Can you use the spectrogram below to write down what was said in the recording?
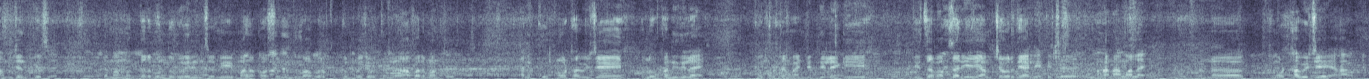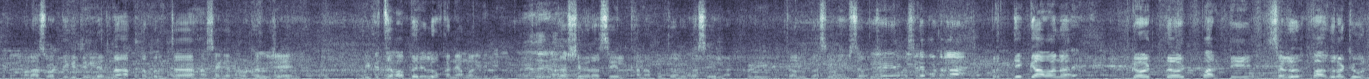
आम जनतेचं तमाम मतदार बंधू भगिनींचं मी मनापासून बाबर कुटुंबाच्या वतीनं आभार मानतो. आणि खूप मोठा विजय लोकांनी दिला आहे खूप मोठं मॅन्डेट दिलं की ती जबाबदारी आमच्यावरती आली आहे. त्याचं भान आम्हाला आहे. पण मोठा विजय आहे हा. मला असं वाटतं की जिल्ह्यातला आत्तापर्यंतचा हा सगळ्यात मोठा विजय आहे. आणि ती जबाबदारी लोकांनी आम्हाला दिली. विकास शहर असेल खानापूर तालुका असेल आटपाडी तालुका असेल विसापूर असेल प्रत्येक गावानं गट तट पार्टी सगळं बाजूला ठेवून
